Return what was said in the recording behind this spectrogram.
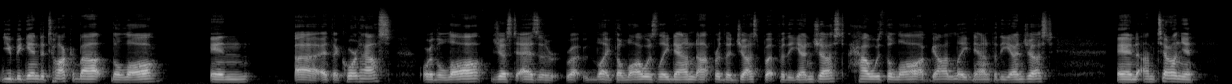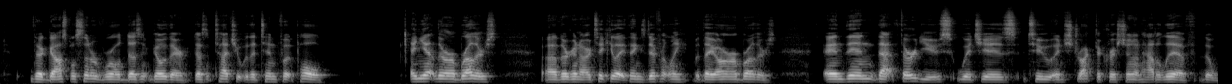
You begin to talk about the law in uh, at the courthouse or the law just as a like the law was laid down not for the just but for the unjust. How was the law of God laid down for the unjust? And I'm telling you, the gospel centered world doesn't go there, doesn't touch it with a 10 foot pole. And yet there are brothers. Uh, they're going to articulate things differently, but they are our brothers. And then that third use, which is to instruct the Christian on how to live, the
